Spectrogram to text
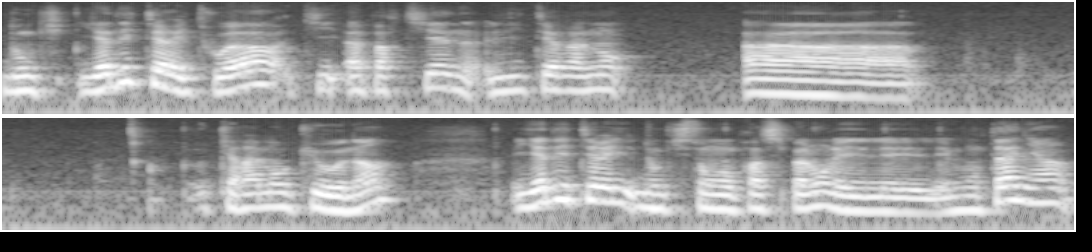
donc, il y a des territoires qui appartiennent littéralement à carrément que aux nains. Il y a des territoires, donc qui sont principalement les montagnes. hein.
